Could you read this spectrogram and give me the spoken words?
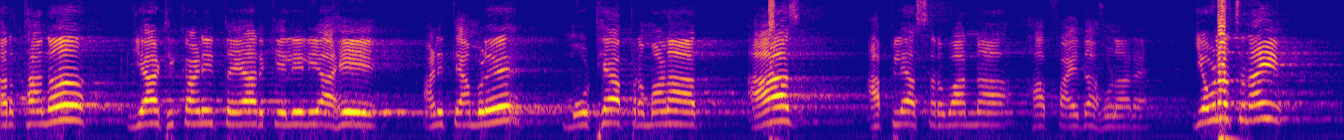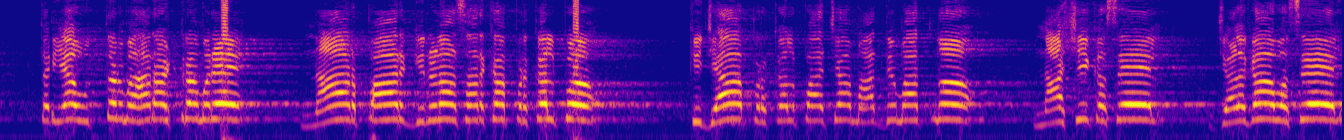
अर्थानं या ठिकाणी तयार केलेली आहे. आणि त्यामुळे मोठ्या प्रमाणात आज आपल्या सर्वांना हा फायदा होणार आहे. एवढंच नाही तर या उत्तर महाराष्ट्रामध्ये नार पार गिरणासारखा प्रकल्प की ज्या प्रकल्पाच्या माध्यमातनं नाशिक असेल जळगाव असेल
